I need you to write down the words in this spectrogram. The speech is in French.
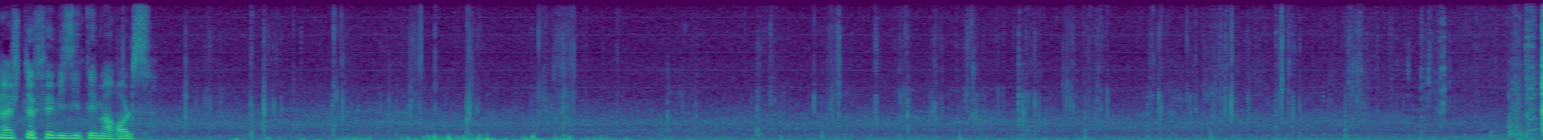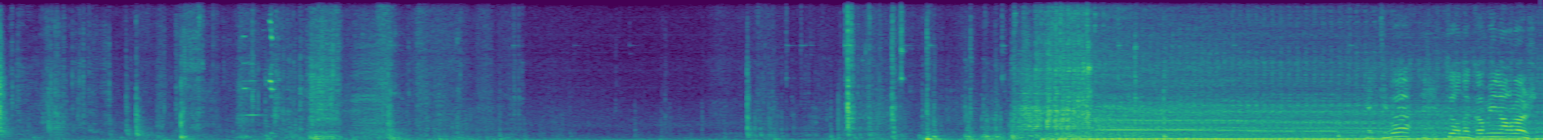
Ah, je te fais visiter ma Rolls. Tu vois, tourne comme une horloge.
